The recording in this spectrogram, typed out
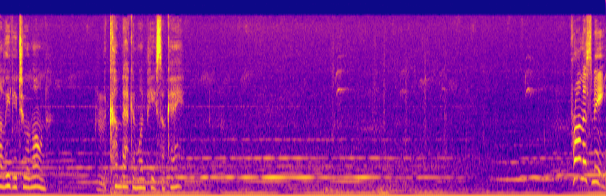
I'll leave you two alone. But come back in one piece, okay? Promise me.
